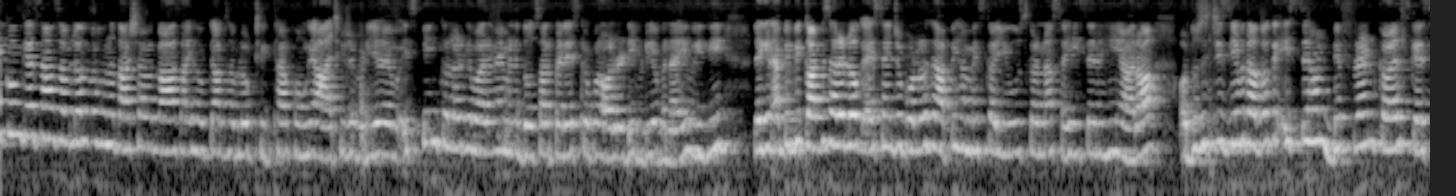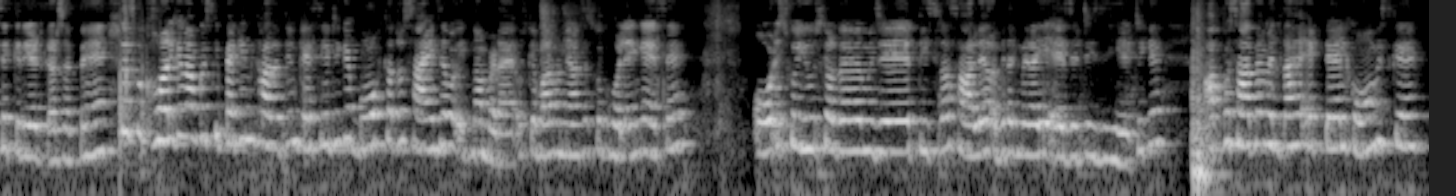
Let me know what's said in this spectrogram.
असलम कैसे आप सब लोग? मैं हूँ नताशा वकास। आई होप कि आप सब लोग ठीक ठाक होंगे। आज की जो वीडियो है, इस पिंक कलर के बारे में मैंने दो साल पहले इसके ऊपर ऑलरेडी वीडियो बनाई हुई थी। लेकिन अभी भी काफ़ी सारे लोग ऐसे हैं जो बोल रहे थे, आप ही हमें इसका यूज़ करना सही से नहीं आ रहा। और दूसरी चीज़ ये बता दो कि इससे हम डिफरेंट कर्ल्स कैसे क्रिएट कर सकते हैं। तो इसको खोल के मैं आपको इसकी पैकिंग दिखा देती हूँ कैसी है, ठीक है? बॉक्स का जो साइज़ है, वो इतना बड़ा है। उसके बाद हम यहाँ से इसको खोलेंगे ऐसे। और इसको यूज़ करते हुए मुझे तीसरा साल है और अभी तक मेरा ये एज इट इज़ ही है, ठीक है? आपको साथ में मिलता है एक टेल कॉम इसके।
